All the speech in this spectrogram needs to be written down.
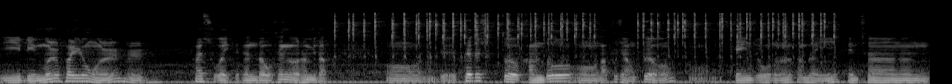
이 림을 활용을 할 수가 있게 된다고 생각을 합니다. 어, 이제 패드 시프터 감도 어, 나쁘지 않고요. 어, 개인적으로는 상당히 괜찮은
